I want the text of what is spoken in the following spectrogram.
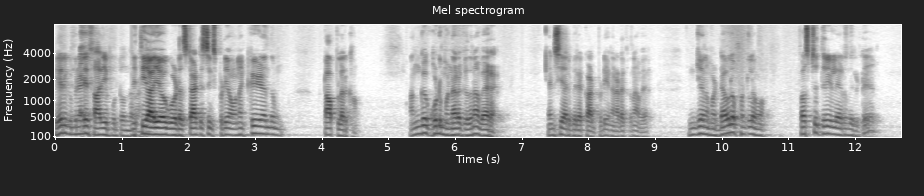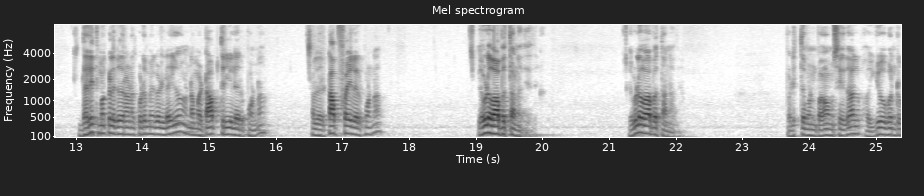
பேருக்கு பின்னாடியே சாதியை போட்டு வந்தாங்க. நித்தி ஆயோகோட ஸ்டாட்டிஸ்டிக்ஸ் படி அவன் கீழே இருந்து டாப்பில் இருக்கான். அங்கே கொடுமை நடக்குதுன்னா வேறு. என்சிஆர்பி ரெக்கார்ட் படி அங்கே நடக்குதுன்னா வேறு. இங்கே நம்ம டெவலப்மெண்ட்டில் ஃபஸ்ட்டு த்ரீயில் இருந்துக்கிட்டு தலித் மக்களுக்கு எதிரான கொடுமைகள்லையும் நம்ம டாப் த்ரீயில் இருப்போம்னா அல்லது டாப் ஃபைவ்ல இருப்போம்னா எவ்வளோ ஆபத்தானது இது? எவ்வளோ ஆபத்தானது? படித்தவன் பாவம் செய்தால் ஐயோ என்று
